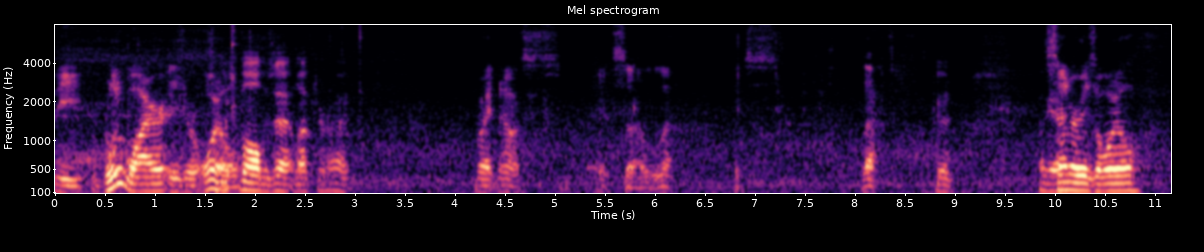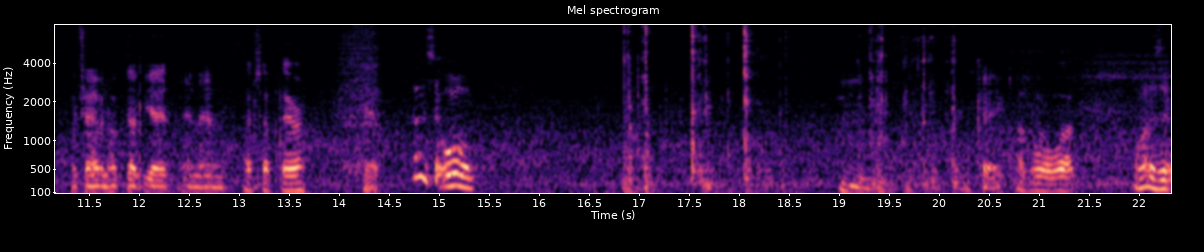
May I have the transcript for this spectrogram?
The blue wire is your So oil. which bulb is that, left or right? Right now it's it's uh, left. It's left. Good. Okay, Center is oil, which I haven't hooked up yet, and then that's up there. yeah. How does the oil? Hmm. Okay. How's oil what? Why does the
